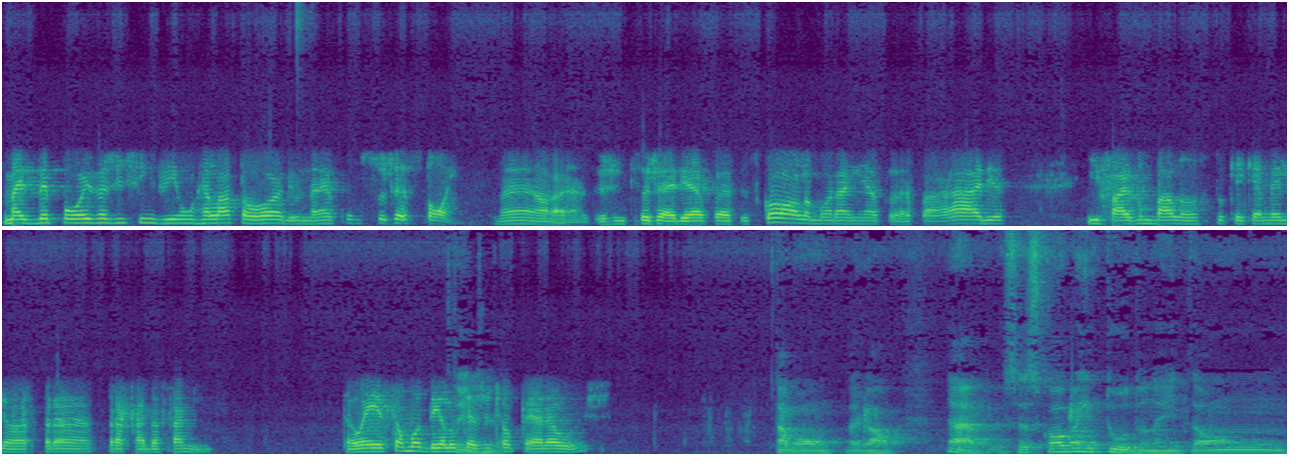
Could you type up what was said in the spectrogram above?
mas depois a gente envia um relatório, né, com sugestões, né? A gente sugere essa essa escola, morar em essa essa área e faz um balanço do que, que é melhor para cada família. Então esse é o modelo Entendi. que a gente opera hoje. Tá bom, legal. É, vocês cobrem tudo, né? Então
